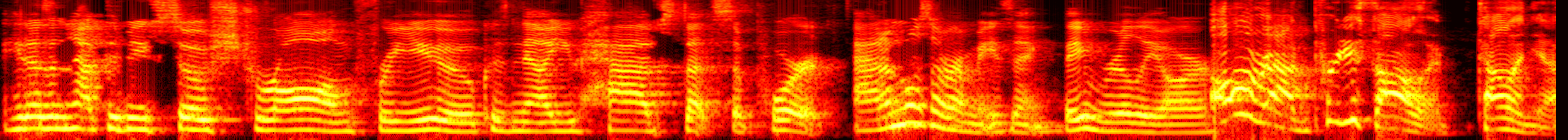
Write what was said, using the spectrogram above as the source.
he doesn't have to be so strong for you because now you have that support. Animals are amazing. They really are. All around, pretty solid, telling you.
